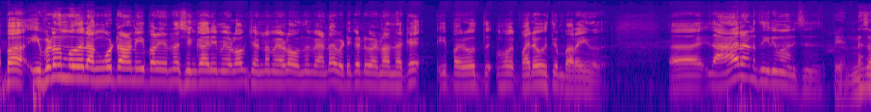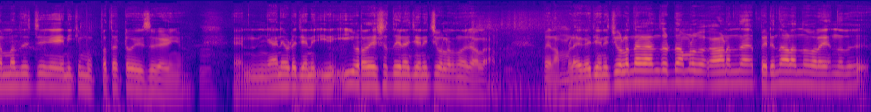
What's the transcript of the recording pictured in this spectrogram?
അപ്പോൾ ഇവിടെ മുതൽ അങ്ങോട്ടാണ് ഈ പറയുന്ന ശിങ്കാരി മേളവും ചെണ്ടമേളവും ഒന്നും വേണ്ട വെടിക്കെട്ട് വേണ്ട എന്നൊക്കെ ഈ പരോഹിത്യ പരോഹിത്യം പറയുന്നത്. ഇതാരാണ് തീരുമാനിച്ചത്? ഇപ്പം എന്നെ സംബന്ധിച്ച് എനിക്ക് മുപ്പത്തെട്ട് വയസ്സ് കഴിഞ്ഞു. ഞാനിവിടെ ജനി ഈ- ഈ പ്രദേശത്ത് തന്നെ ജനിച്ചു വളർന്ന ഒരാളാണ്. അപ്പോൾ നമ്മളെയൊക്കെ ജനിച്ചു വളർന്ന കാലം തൊട്ട് നമ്മൾ കാണുന്ന പെരുന്നാളെന്ന് പറയുന്നത്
